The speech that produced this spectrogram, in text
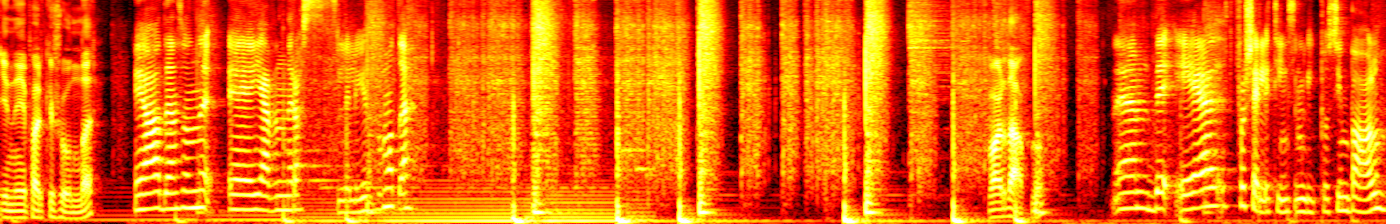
inni perkusjonen der. ja, det er en sånn eh, jevn raslelyd, på en måte. Hva er det det er for noe? Det er forskjellige ting som ligger på symbalen,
